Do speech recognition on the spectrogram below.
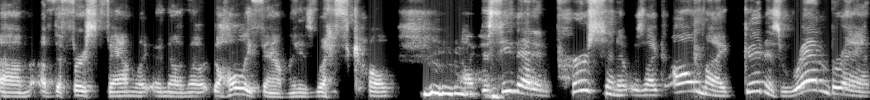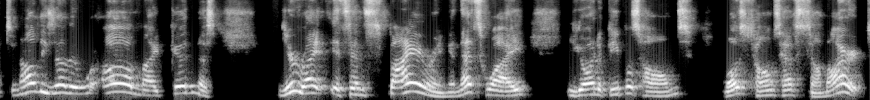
um, of the first family. No, no, the Holy Family is what it's called. Uh, to see that in person, it was like, oh my goodness, Rembrandt and all these other. Oh my goodness, you're right. It's inspiring, and that's why you go into people's homes. Most homes have some art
